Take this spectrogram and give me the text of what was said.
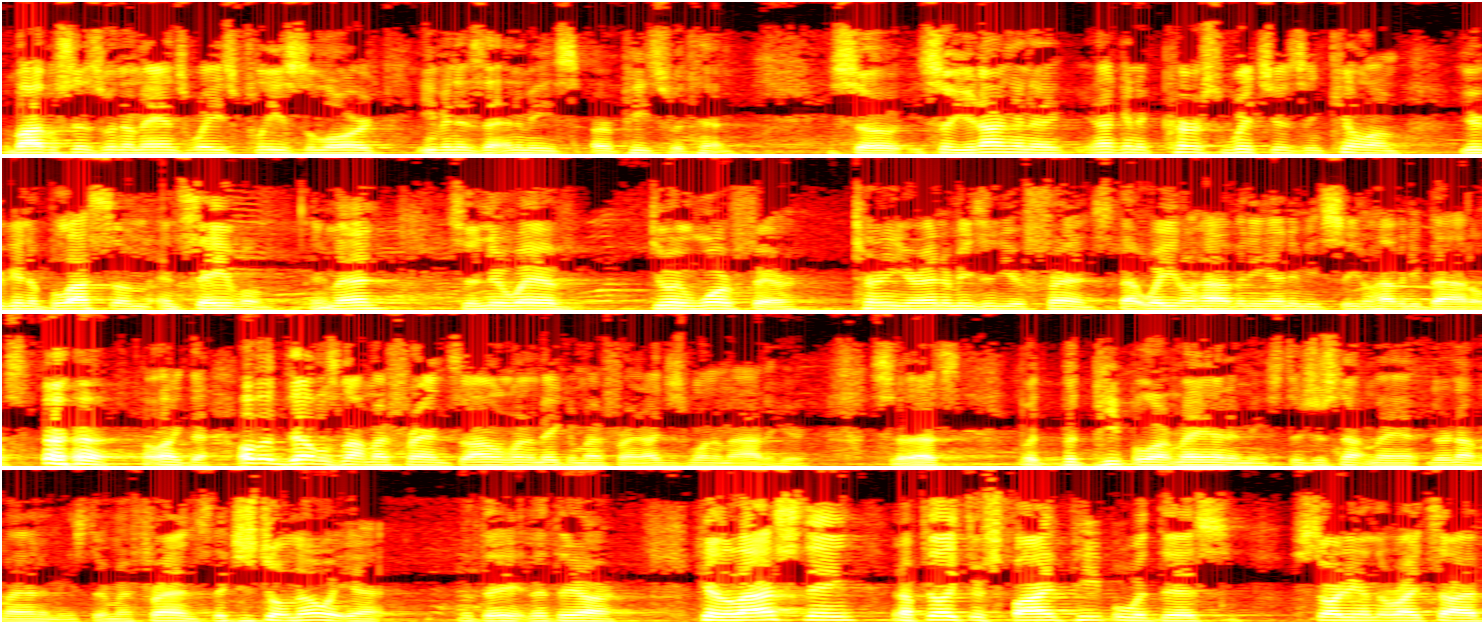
the Bible says when a man's ways please the Lord, even his enemies are at peace with him. So, so you're not going to you're not going to curse witches and kill them. You're going to bless them and save them. Amen. It's a new way of doing warfare, turning your enemies into your friends. That way you don't have any enemies, so you don't have any battles. I like that. Although the devil's not my friend, so I don't want to make him my friend. I just want him out of here. So that's. But but people aren't my enemies. They're just not my. They're not my enemies. They're my friends. They just don't know it yet that they that they are. Okay, the last thing, and I feel like there's five people with this, starting on the right side,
